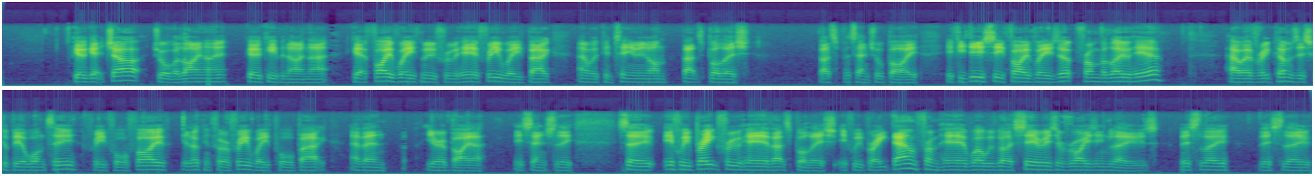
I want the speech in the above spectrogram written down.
Go get a chart, draw a line on it, go keep an eye on that. Get five wave move through here, three wave back, and we're continuing on. That's bullish. That's a potential buy. If you do see five waves up from below here, however it comes, this could be a one, two, three, four, five. You're looking for a three wave pullback, and then you're a buyer essentially. So if we break through here, that's bullish. If we break down from here, well, we've got a series of rising lows. This low, this low,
